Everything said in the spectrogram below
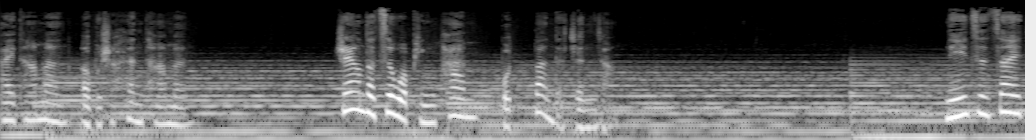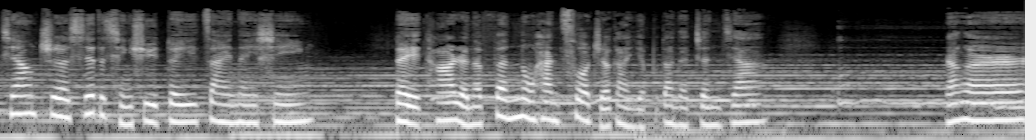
爱他们，而不是恨他们。这样的自我评判不断的增长，你一直在将这些的情绪堆在内心。对他人的愤怒和挫折感也不断的增加。然而，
